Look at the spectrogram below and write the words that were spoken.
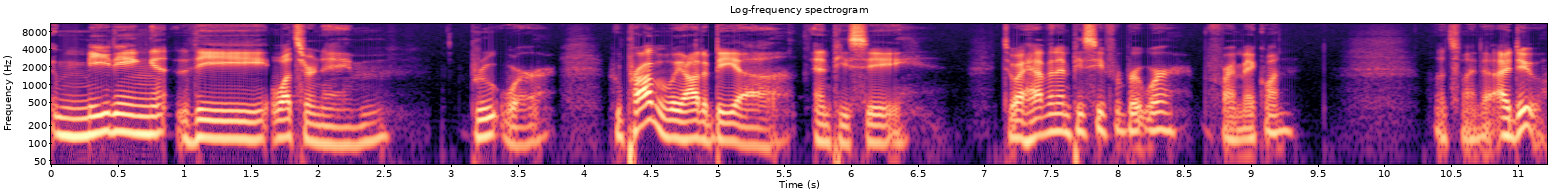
meeting the what's her name, Brutewer, who probably ought to be a NPC. Do I have an NPC for Brutewer before I make one? Let's find out. I do.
